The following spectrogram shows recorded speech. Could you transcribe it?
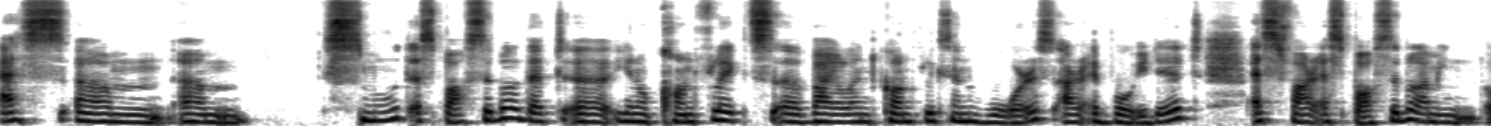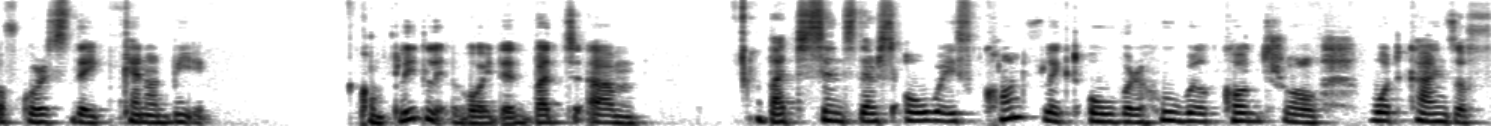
as um, um smooth as possible that uh, you know conflicts uh, violent conflicts and wars are avoided as far as possible. I mean of course they cannot be completely avoided but um, but since there's always conflict over who will control what kinds of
